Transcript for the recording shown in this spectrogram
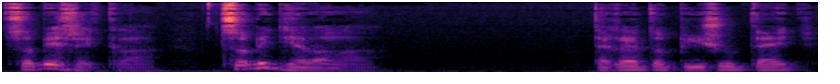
co by řekla? Co by dělala? Takhle to píšu teď,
